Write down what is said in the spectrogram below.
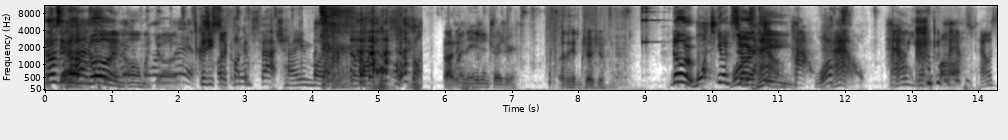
How's it not gone? Oh my god. It's Because he's so Of fucking fat. Chamber is the. Right, Find the hidden treasure. and the hidden treasure. No! What? You're What? joking! How? What? How? How are you How? that fast? How is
